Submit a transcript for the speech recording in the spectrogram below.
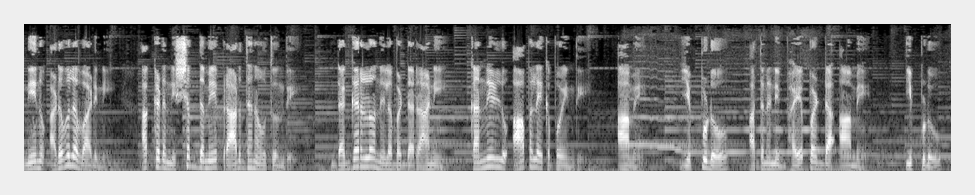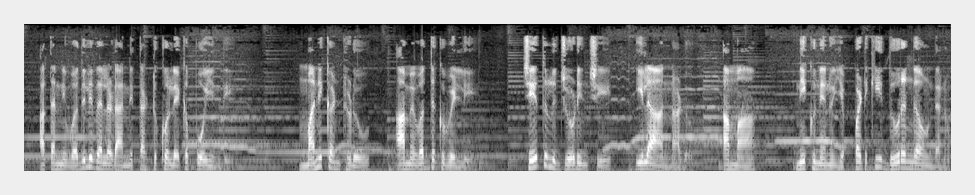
నేను అడవుల వాడిని అక్కడ నిశ్శబ్దమే ప్రార్థన అవుతుంది. దగ్గరలో నిలబడ్డ రాణి కన్నీళ్ళు ఆపలేకపోయింది. ఆమె ఎప్పుడో అతనిని భయపడ్డ ఆమె ఇప్పుడు అతన్ని వదిలి వెళ్ళడాన్ని తట్టుకోలేకపోయింది. మణికంఠుడు ఆమె వద్దకు వెళ్ళి చేతులు జోడించి ఇలా అన్నాడు అమ్మా నీకు నేను ఎప్పటికీ దూరంగా ఉండను.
